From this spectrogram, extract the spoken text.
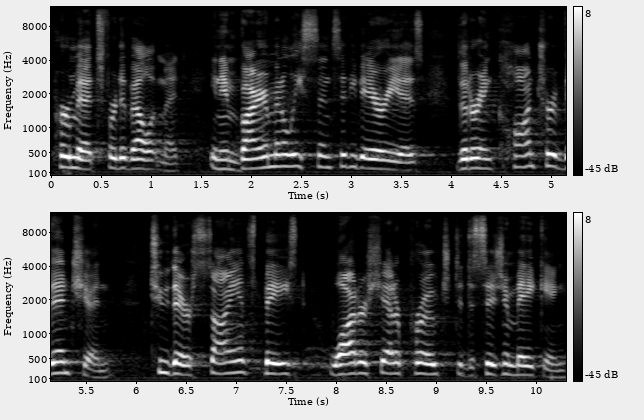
permits for development in environmentally sensitive areas that are in contravention to their science-based watershed approach to decision-making,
